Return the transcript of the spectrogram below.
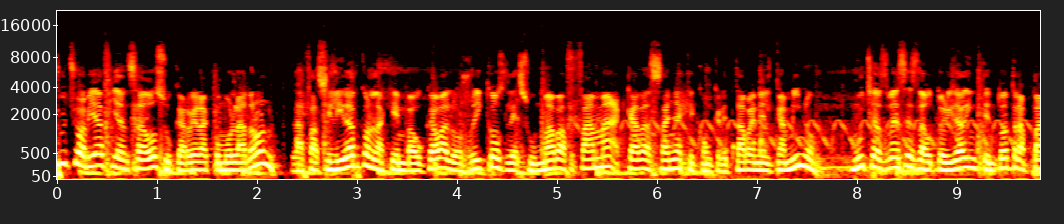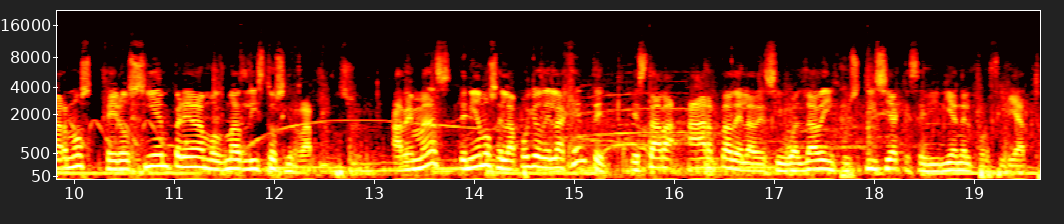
Chucho había afianzado su carrera como ladrón. La facilidad con la que embaucaba a los ricos le sumaba fama a cada hazaña que concretaba en el camino. Muchas veces la autoridad intentó atraparnos, pero siempre éramos más listos y rápidos. Además, teníamos el apoyo de la gente, estaba harta de la desigualdad e injusticia que se vivía en el porfiriato.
